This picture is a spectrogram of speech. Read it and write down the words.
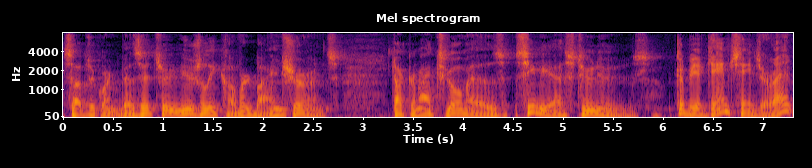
Subsequent visits are usually covered by insurance. Dr. Max Gomez, CBS 2 News. Could be a game changer, right?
